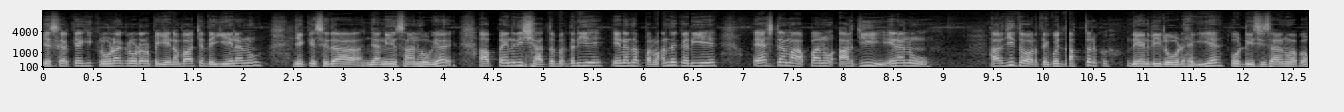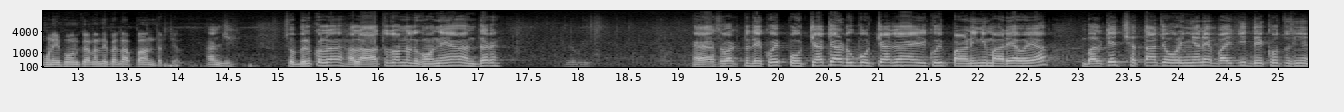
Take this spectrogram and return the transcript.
ਇਸ ਕਰਕੇ ਕਿ ਕਰੋੜਾਂ ਕਰੋੜਾਂ ਰੁਪਏ ਨਾ ਬਾਅਦ ਚ ਦਈਏ ਇਹਨਾਂ ਨੂੰ ਜੇ ਕਿਸੇ ਦਾ ਜਾਨੀ ਇਨਸਾਨ ਹੋ ਗਿਆ ਆਪਾਂ ਇਹਨਾਂ ਦੀ ਛੱਤ ਬਦਲੀਏ ਇਹਨਾਂ ਦਾ ਪ੍ਰਬੰਧ ਕਰੀਏ। ਇਸ ਟਾਈਮ ਆਪਾਂ ਨੂੰ ਅਰਜੀ ਇਹਨਾਂ ਨੂੰ ਅਰਜੀ ਤੌਰ ਤੇ ਕੋਈ ਦਫ਼ਤਰ ਕੋ- ਦੇਣ ਦੀ ਲੋੜ ਹੈਗੀ ਹੈ। ਉਹ ਡੀਸੀ ਸਾਹਿਬ ਨੂੰ ਆਪਾਂ ਹੁਣੇ ਫੋਨ ਕਰਨ ਦੇ ਪਹਿਲਾਂ ਆਪਾਂ ਅੰਦਰ ਚੱਲਦੇ ਹਾਂਜੀ। ਸੋ ਬਿਲਕੁਲ ਹਾਲਾਤ ਤੁਹਾਨੂੰ ਦਿਖਾਉਂਦੇ ਆ ਅੰਦਰ। ਇਸ ਵਕਤ ਦੇਖੋ ਇਹ ਪੋਚਾ ਝਾੜੂ ਪੋਚਾ ਜਾਂ ਇਹ ਕੋਈ ਪਾਣੀ ਨਹੀਂ ਮਾਰਿਆ ਹੋਇਆ। ਬਲਕਿ ਛੱਤਾਂ ਚੋ ਰਹੀਆਂ ਨੇ। ਬਾਈ ਜੀ, ਦੇਖੋ ਤੁਸੀਂ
